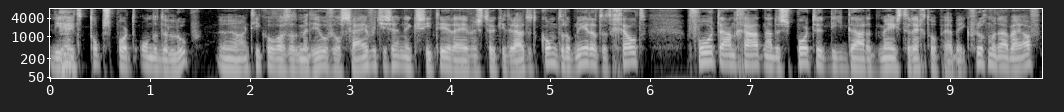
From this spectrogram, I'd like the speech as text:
die heet Topsport onder de loep. Een artikel was dat met heel veel cijfertjes. En ik citeer even een stukje eruit. Het komt erop neer dat het geld voortaan gaat naar de sporten... die daar het meeste recht op hebben. Ik vroeg me daarbij af,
